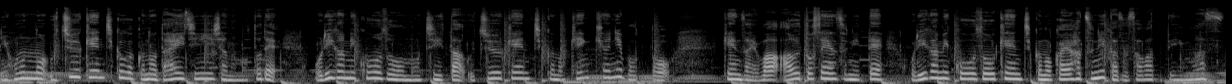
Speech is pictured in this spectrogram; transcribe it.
日本の宇宙建築学の第一人者の下で折り紙構造を用いた宇宙建築の研究に没頭。現在はアウトセンスにて折り紙構造建築の開発に携わっています。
